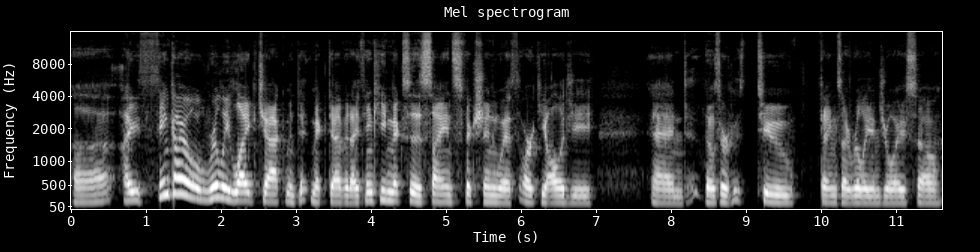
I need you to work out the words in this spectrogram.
Uh, I think I will really like Jack McDevitt. I think he mixes science fiction with archaeology, and those are two things I really enjoy. So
